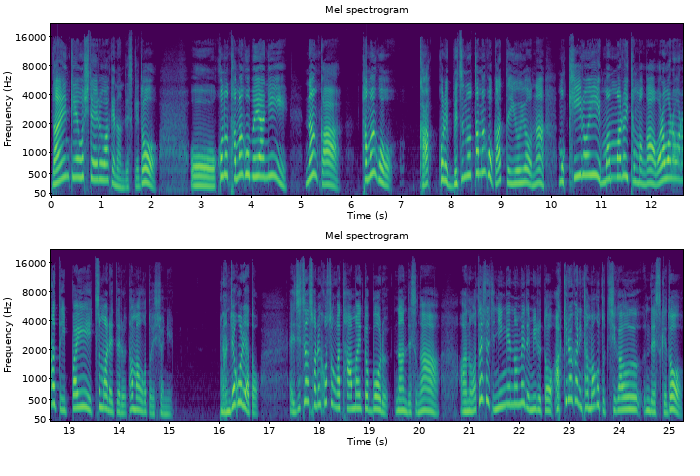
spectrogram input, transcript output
楕円形をしているわけなんですけど、おこの卵部屋になんか、卵か？これ別の卵か？っていうような、もう黄色いまん丸い玉がわらわらわらっていっぱい積まれてる卵と一緒に。なんじゃこりゃと。え実はそれこそがターマイトボールなんですが、あの、私たち人間の目で見ると明らかに卵と違うんですけど、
